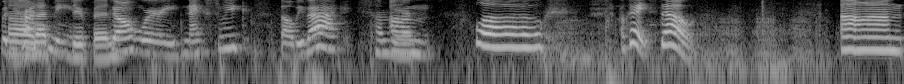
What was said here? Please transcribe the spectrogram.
but Oh, trust that's me, stupid. don't worry. Next week they'll be back. Come here. Um, hello. Okay, so, um,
